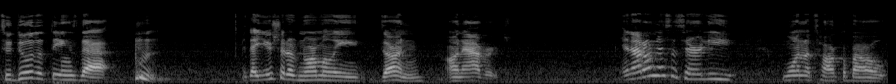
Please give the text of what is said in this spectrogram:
to do the things that that you should have normally done on average. And I don't necessarily want to talk about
